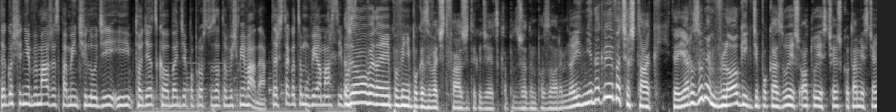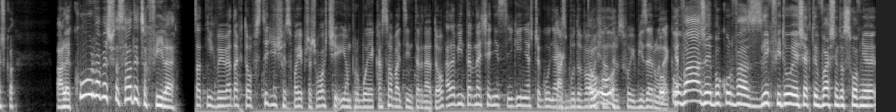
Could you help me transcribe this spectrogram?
Tego się nie wymarzy z pamięci ludzi i to dziecko będzie po prostu za to wyśmiewane. Też z tego, co mówiła Masti, w Znaczy, no mówię, no nie powinni pokazywać twarzy tego dziecka pod żadnym pozorem. No i nie nagrywać aż takich. Ja rozumiem vlogi, gdzie pokazujesz, o tu jest ciężko, tam jest ciężko, ale kurwa bez przesady co chwilę. Ostatnich wywiadach to wstydzi się swojej przeszłości i ją próbuje kasować z internetu, ale w internecie nic nie ginie, szczególnie jak Tak. zbudowało się U- na u- tym swój wizerunek. U, uważaj, bo kurwa zlikwidujesz, jak ty właśnie dosłownie,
